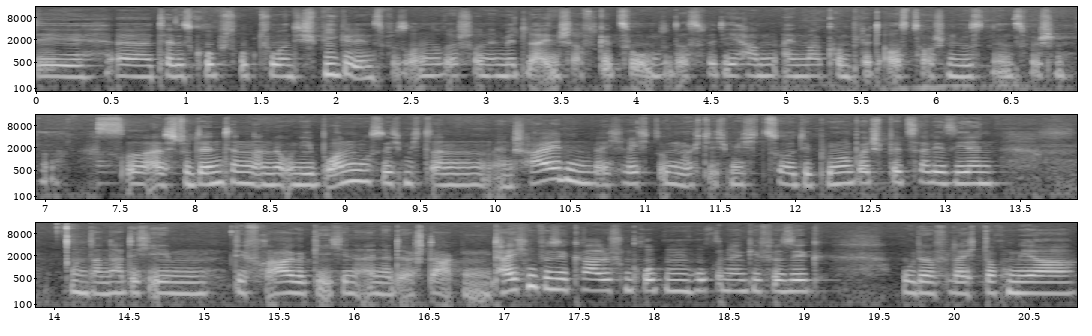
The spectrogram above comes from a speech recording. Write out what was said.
die äh, Teleskopstruktur und die Spiegel insbesondere schon in Mitleidenschaft gezogen, sodass wir die haben einmal komplett austauschen müssten inzwischen. Ja. Äh, als Studentin an der Uni Bonn musste ich mich dann entscheiden, in welche Richtung möchte ich mich zur Diplomarbeit spezialisieren. Und dann hatte ich eben die Frage, gehe ich in eine der starken teilchenphysikalischen Gruppen, Hochenergiephysik, oder vielleicht doch mehr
